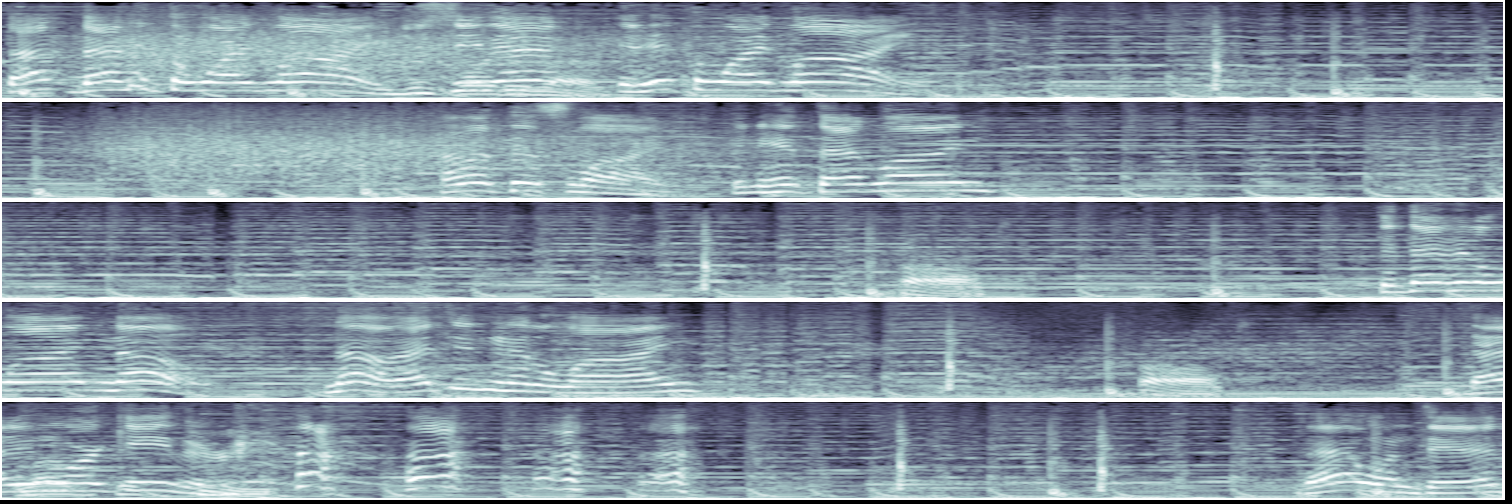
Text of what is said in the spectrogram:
That that hit the white line. Did you see that? It hit the white line. How about this line? Can you hit that line? Did that hit a line? No. No, that didn't hit a line. Fault. That didn't Love work either. that one did.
